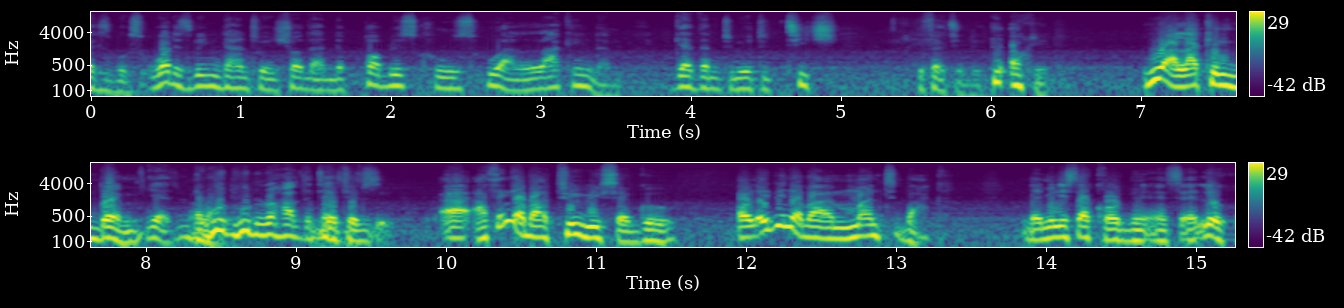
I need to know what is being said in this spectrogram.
textbooks, what is being done to ensure that the public schools who are lacking them get them to be able to teach effectively? Okay. Who are lacking them? Yes, who, who do not have the textbooks? Uh, I think about two weeks ago, or even about a month back, the minister called me and said, Look,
